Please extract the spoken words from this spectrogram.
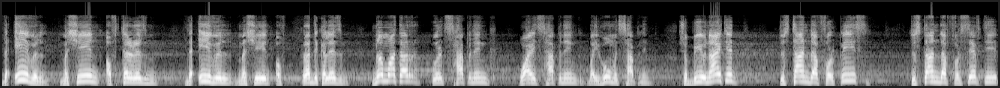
the evil machine of terrorism, the evil machine of radicalism, no matter where it's happening, why it's happening, by whom it's happening, should be united to stand up for peace, to stand up for safety,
